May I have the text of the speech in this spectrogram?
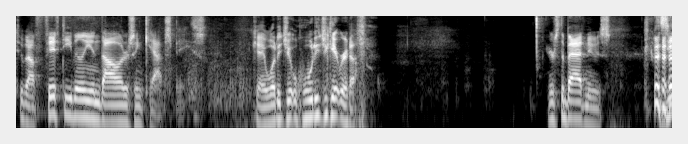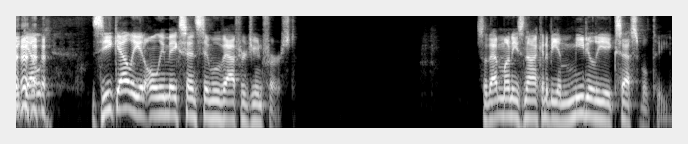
to about fifty million dollars in cap space. Okay, what did you who did you get rid of? Here's the bad news. Zeke, Elliott, Zeke Elliott only makes sense to move after June 1st. So that money's not going to be immediately accessible to you.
